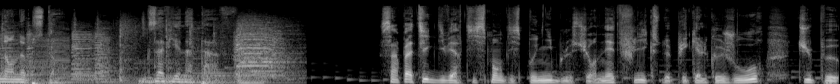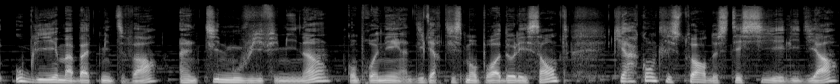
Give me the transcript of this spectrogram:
Nonobstant, Xavier Natav. Sympathique divertissement disponible sur Netflix depuis quelques jours, tu peux oublier ma bat mitzvah, un teen movie féminin, comprenez un divertissement pour adolescentes, qui raconte l'histoire de Stacy et Lydia,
